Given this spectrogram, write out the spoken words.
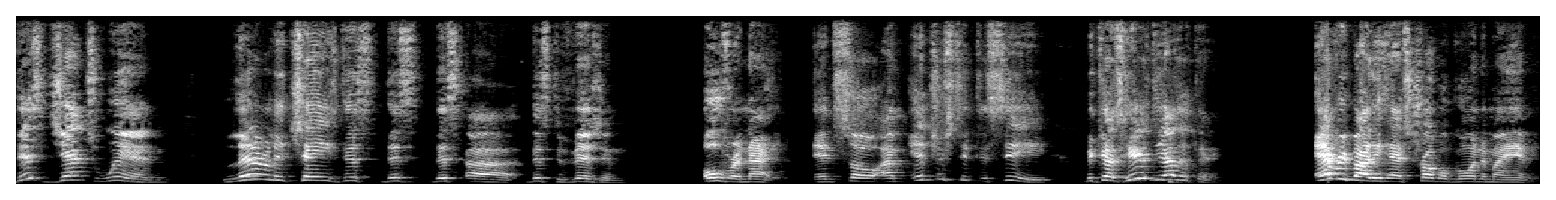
this Jets win literally changed this this this uh this division overnight. And so I'm interested to see because here's the other thing. Everybody has trouble going to Miami.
